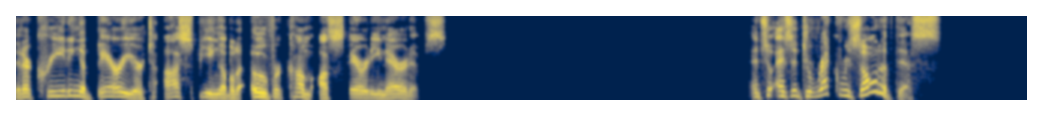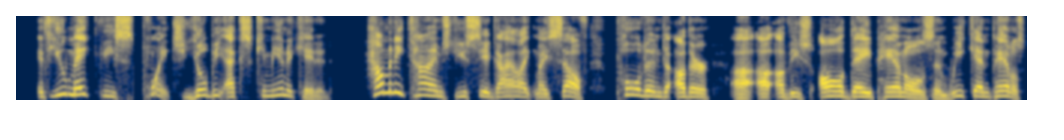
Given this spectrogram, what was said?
that are creating a barrier to us being able to overcome austerity narratives. And so, as a direct result of this, if you make these points, you'll be excommunicated. How many times do you see a guy like myself pulled into other uh, uh, of these all day panels and weekend panels?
